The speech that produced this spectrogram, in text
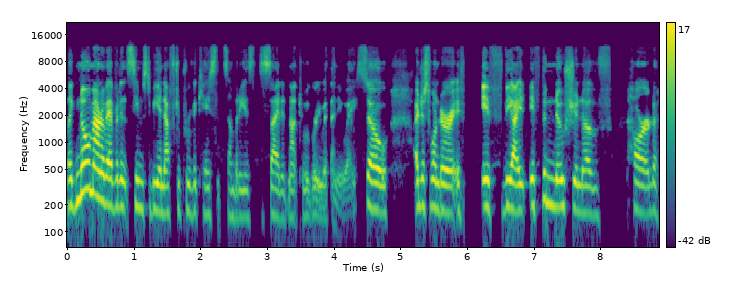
like no amount of evidence seems to be enough to prove a case that somebody has decided not to agree with anyway. So I just wonder if if the if the notion of hard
